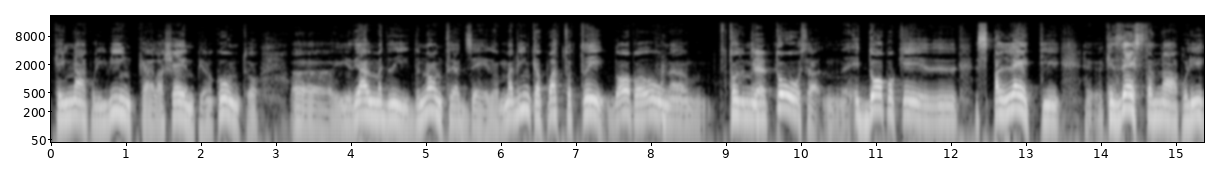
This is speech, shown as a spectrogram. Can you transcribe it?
che il Napoli vinca la Champions contro uh, il Real Madrid non 3-0, ma vinca 4-3 dopo una tormentosa certo. e dopo che uh, Spalletti, uh, che resta a Napoli,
